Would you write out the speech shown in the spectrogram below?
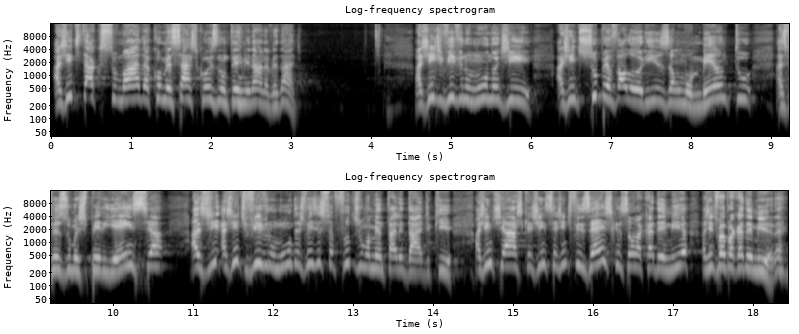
a gente está acostumado a começar as coisas e não terminar, na é verdade? A gente vive num mundo onde a gente supervaloriza um momento, às vezes uma experiência. A gente vive num mundo, às vezes isso é fruto de uma mentalidade que a gente acha que a gente, se a gente fizer inscrição na academia, a gente vai para academia, né?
